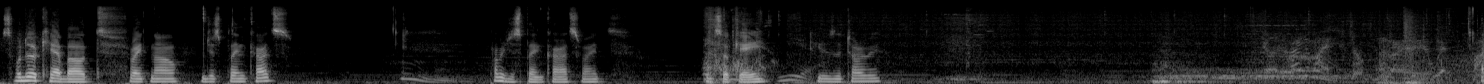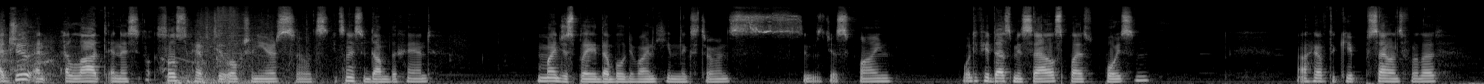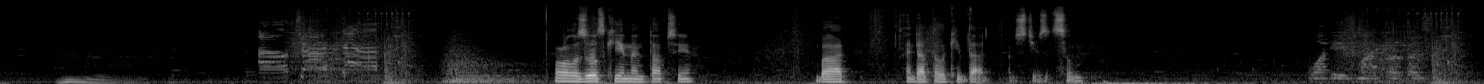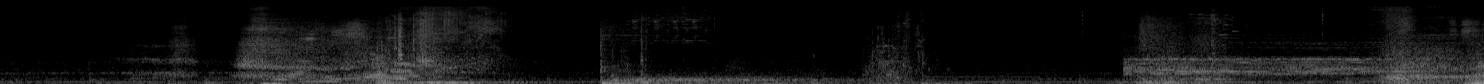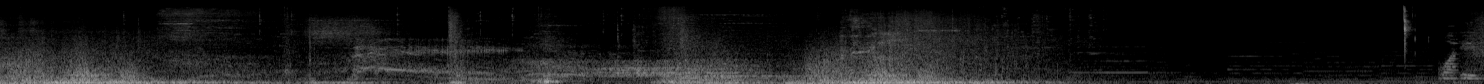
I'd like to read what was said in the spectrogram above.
So what do I care about right now? Just playing cards? Hmm. Probably just playing cards, right? It's okay to use the Turvy. I drew an, a lot and I also have two auctioneers, so it's it's nice to dump the hand. Might just play double Divine Hymn next turn. Seems just fine. What if he does missiles plus poison? I'll have to keep silence for that. Or Lazul scheme and Topsy. But I doubt I'll keep that. I'll just use it soon. What is my purpose?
